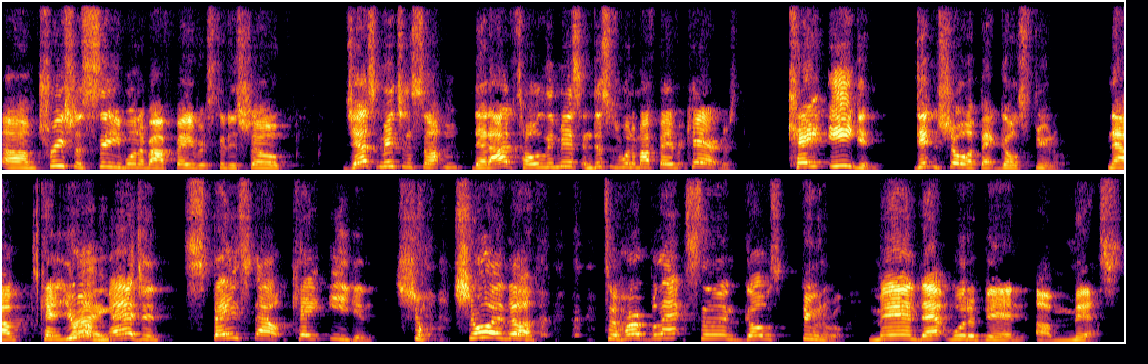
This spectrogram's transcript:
um, Trisha C, one of our favorites to this show, just mentioned something that I've totally missed, and this is one of my favorite characters. Kate Egan didn't show up at Ghost's funeral. Now, can you right. imagine spaced out Kate Egan showing up to her black son Ghost funeral? man, that would have been a mess.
